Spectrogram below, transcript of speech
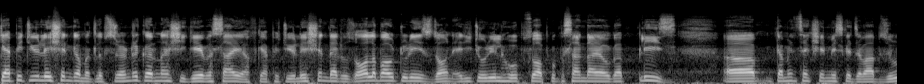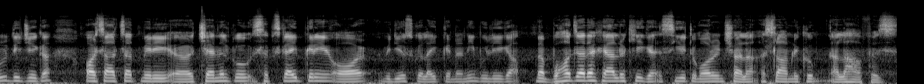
कैपिटुलेशन का मतलब सरेंडर करना she gave a sigh of capitulation that was all about today's Dawn editorial hope so आपको पसंद आया होगा प्लीज़ कमेंट सेक्शन में इसका जवाब ज़रूर दीजिएगा. और साथ साथ मेरे चैनल uh, को सब्सक्राइब करें और वीडियोज़ को लाइक करना नहीं भूलिएगा. अपना बहुत ज़्यादा ख्याल रखिएगा. सी यू टुमारो इन शाला अल्लाह हाफिज़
